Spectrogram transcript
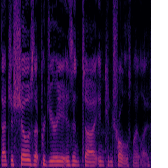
that just shows that progeria isn't uh, in control of my life.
